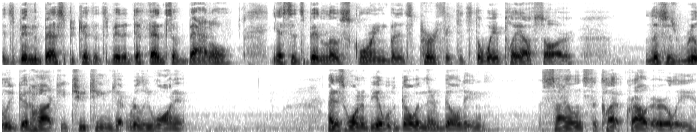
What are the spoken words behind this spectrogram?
It's been the best because it's been a defensive battle Yes, it's been low scoring, but it's perfect. It's the way playoffs are. This is really good hockey. Two teams that really want it. I just want to be able to go in their building, silence the crowd early,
